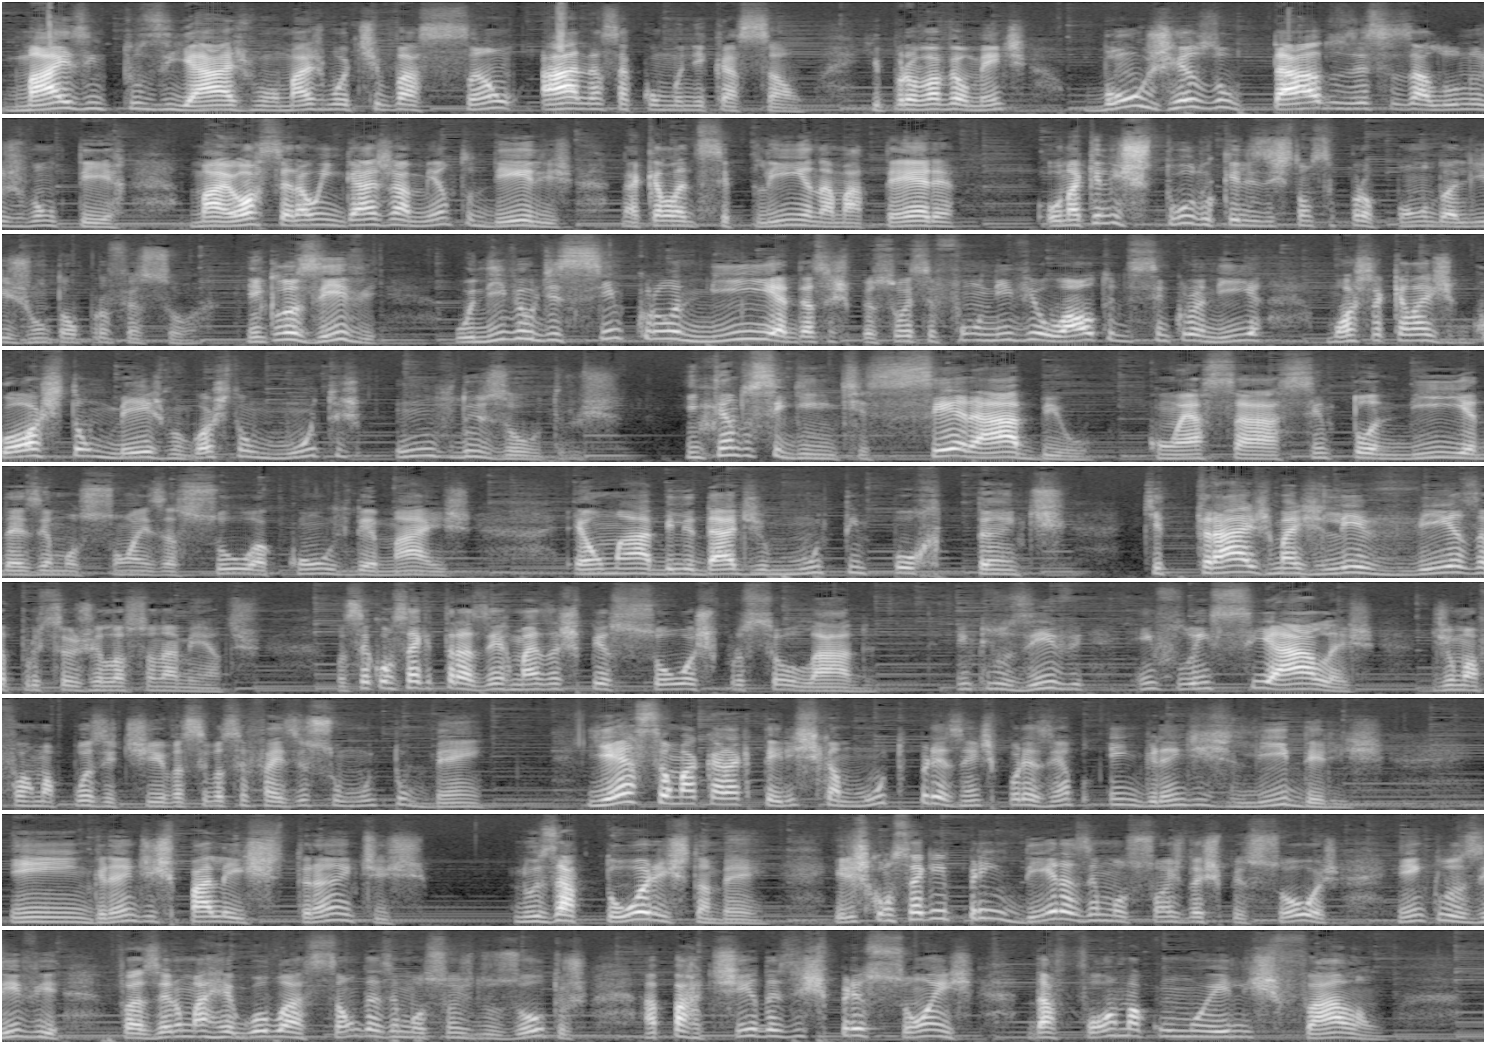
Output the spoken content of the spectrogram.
mais entusiasmo, mais motivação há nessa comunicação e provavelmente bons resultados esses alunos vão ter. Maior será o engajamento deles naquela disciplina, matéria ou naquele estudo que eles estão se propondo ali junto ao professor. Inclusive, o nível de sincronia dessas pessoas, se for um nível alto de sincronia, mostra que elas gostam mesmo, gostam muito uns dos outros. Entenda o seguinte: ser hábil com essa sintonia das emoções, a sua com os demais, é uma habilidade muito importante que traz mais leveza para os seus relacionamentos. Você consegue trazer mais as pessoas para o seu lado, inclusive influenciá-las de uma forma positiva se você faz isso muito bem. E essa é uma característica muito presente, por exemplo, em grandes líderes, em grandes palestrantes, nos atores também. Eles conseguem prender as emoções das pessoas e, inclusive, fazer uma regulação das emoções dos outros a partir das expressões, da forma como eles falam,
